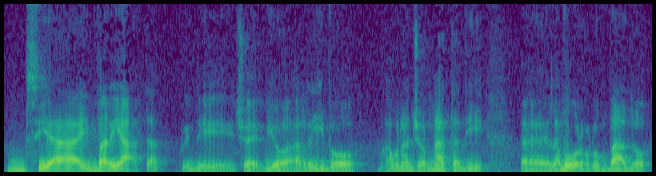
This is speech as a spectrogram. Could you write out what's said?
mh, mm, sia invariata, quindi cioè, io arrivo a una giornata di eh, lavoro, non vado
